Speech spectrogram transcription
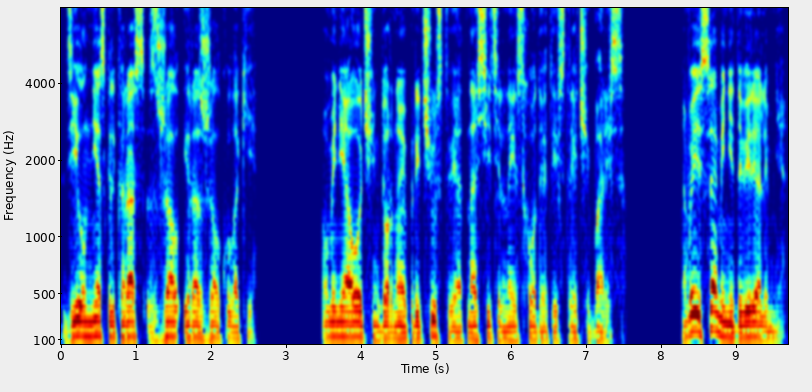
Дил несколько раз сжал и разжал кулаки. «У меня очень дурное предчувствие относительно исхода этой встречи, Баррис. Вы и сами не доверяли мне,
